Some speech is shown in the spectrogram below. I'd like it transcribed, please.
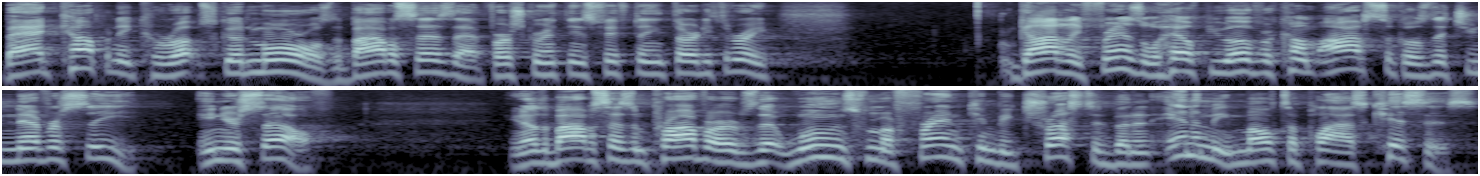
Bad company corrupts good morals. The Bible says that, 1 Corinthians 15 33. Godly friends will help you overcome obstacles that you never see in yourself. You know, the Bible says in Proverbs that wounds from a friend can be trusted, but an enemy multiplies kisses.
